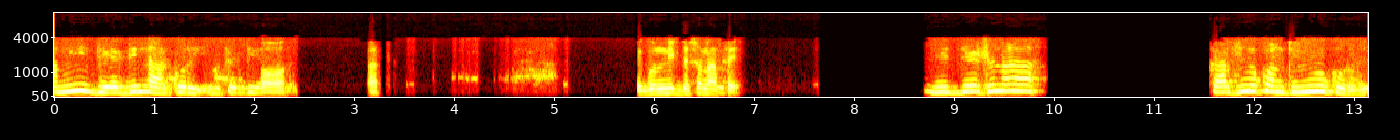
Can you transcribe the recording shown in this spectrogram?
আমি দু একদিন না করি ও আচ্ছা। কোন নির্দেশনা আছে? নির্দেশনা কারফিউ কন্টিনিউ করবে।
